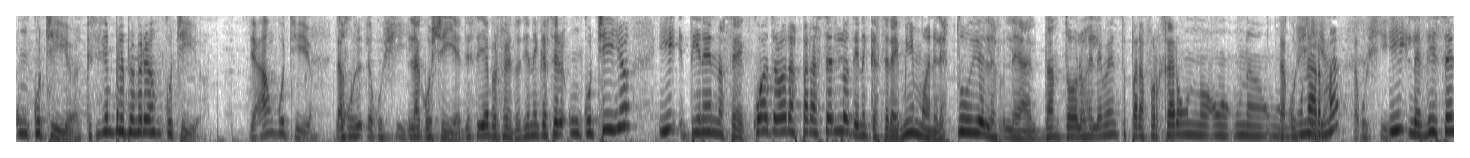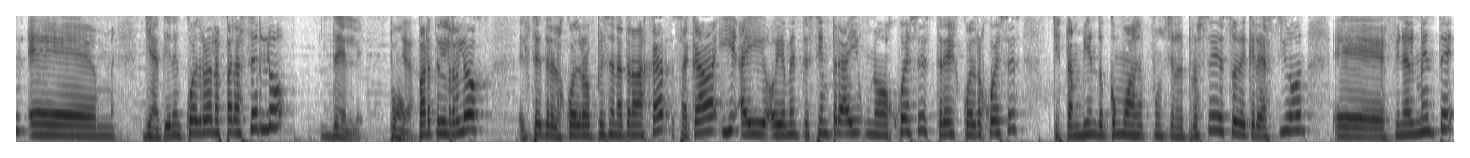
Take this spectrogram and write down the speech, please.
un cuchillo. Que si siempre el primero es un cuchillo. Ya, un cuchillo. La, cu- Entonces, la cuchilla. La cuchilla. Dice ya perfecto. Tienen que hacer un cuchillo y tienen, no sé, cuatro horas para hacerlo. Tienen que hacer ahí mismo en el estudio. Les, les dan todos los elementos para forjar un, un- una- un- La un cuchilla, arma. Y les dicen, eh, ya, tienen cuatro horas para hacerlo. Denle. Pum, parte el reloj. Etcétera, los cuatro empiezan a trabajar, se acaba y ahí obviamente siempre hay unos jueces, tres, cuatro jueces, que están viendo cómo funciona el proceso de creación. eh, finalmente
